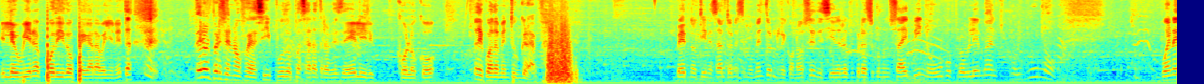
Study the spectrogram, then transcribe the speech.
y le hubiera podido pegar a Bayonetta. Pero el perse no fue así, pudo pasar a través de él y le colocó adecuadamente un grab. Bet no tiene salto en ese momento, lo reconoce, decide recuperarse con un side B, no hubo problema alguno. Buena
